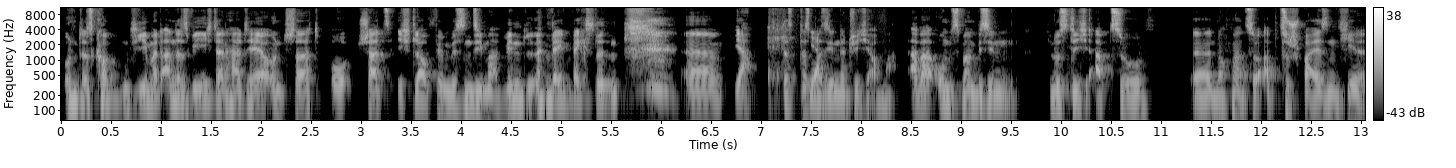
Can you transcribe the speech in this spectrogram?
und es kommt jemand anders wie ich dann halt her und sagt, oh Schatz, ich glaube, wir müssen sie mal Windel we wechseln. Ähm, ja, das, das ja. passiert natürlich auch mal. Aber um es mal ein bisschen lustig abzu, äh, nochmal zu abzuspeisen, hier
